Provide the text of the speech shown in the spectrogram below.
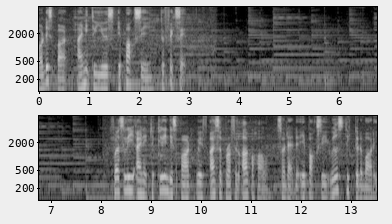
For this part, I need to use epoxy to fix it. Firstly, I need to clean this part with isopropyl alcohol so that the epoxy will stick to the body.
